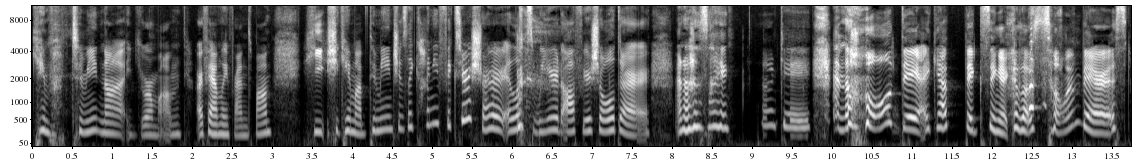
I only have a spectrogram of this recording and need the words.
came up to me, not your mom, our family friend's mom. He she came up to me and she's like, "Honey, fix your shirt. It looks weird off your shoulder." And I was like, okay. And the whole day I kept fixing it because I was so embarrassed.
